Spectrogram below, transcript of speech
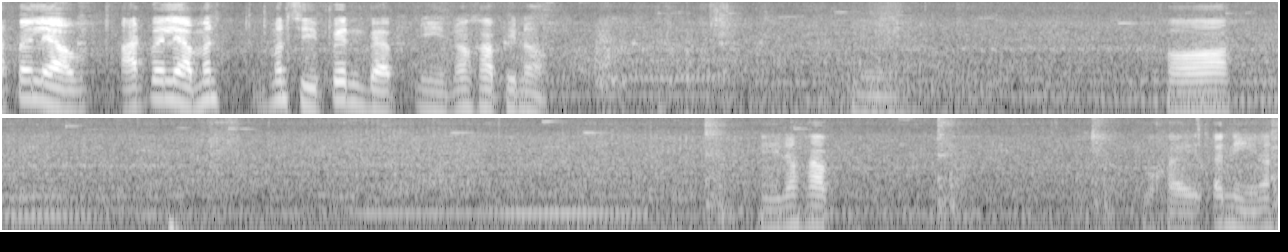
อัดไปแล้วอัดไปแล้วมันมันสีเป็นแบบนี้เนาะครับพี่น้องนี่พอนี่เนาะครับบอกใครอันนี้นะ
